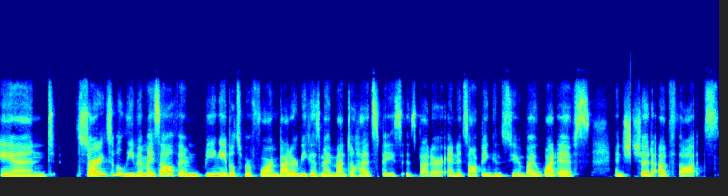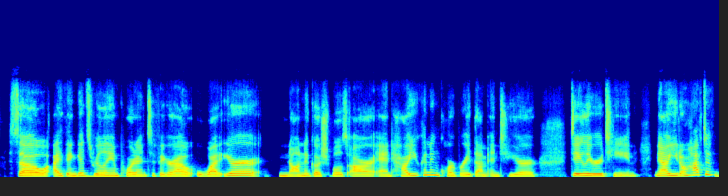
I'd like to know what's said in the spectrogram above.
and starting to believe in myself and being able to perform better because my mental headspace is better and it's not being consumed by what ifs and should of thoughts. So I think it's mm-hmm. really important to figure out what your non negotiables are and how you can incorporate them into your daily routine. Now, you don't have to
